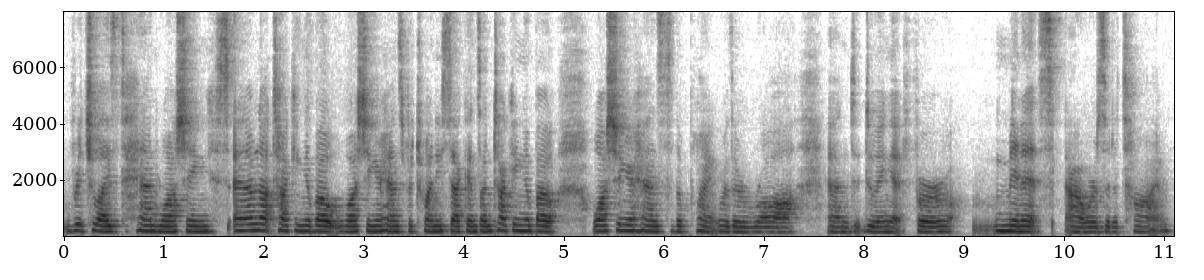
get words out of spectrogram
ritualized hand washing, and I'm not talking about washing your hands for 20 seconds. I'm talking about washing your hands to the point where they're raw and doing it for minutes, hours at a time.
